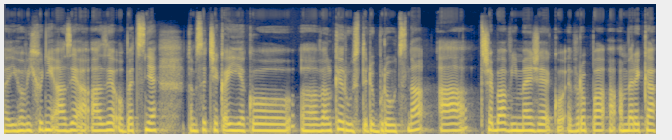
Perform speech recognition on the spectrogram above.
jihovýchodní Asie a Asie obecně, tam se čekají jako velké růsty do budoucna a třeba víme, že jako Evropa a Amerika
